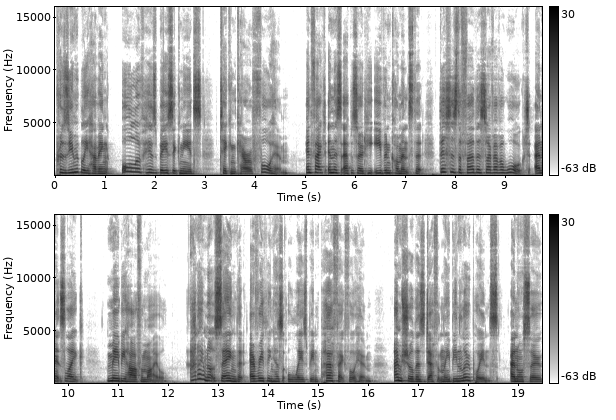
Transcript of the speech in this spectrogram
presumably having all of his basic needs taken care of for him. In fact, in this episode, he even comments that this is the furthest I've ever walked, and it's like maybe half a mile. And I'm not saying that everything has always been perfect for him. I'm sure there's definitely been low points, and also,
